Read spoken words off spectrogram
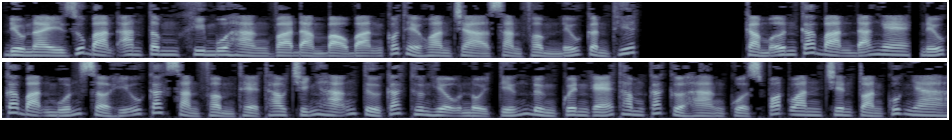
Điều này giúp bạn an tâm khi mua hàng và đảm bảo bạn có thể hoàn trả sản phẩm nếu cần thiết. Cảm ơn các bạn đã nghe, nếu các bạn muốn sở hữu các sản phẩm thể thao chính hãng từ các thương hiệu nổi tiếng đừng quên ghé thăm các cửa hàng của Sport One trên toàn quốc nha.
